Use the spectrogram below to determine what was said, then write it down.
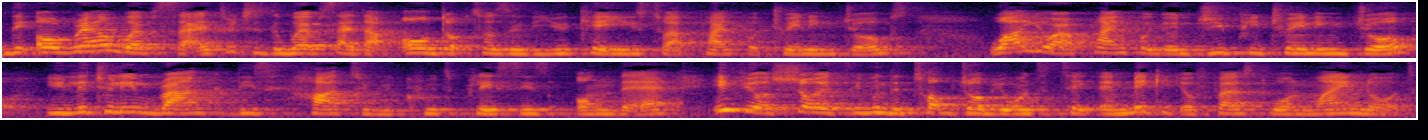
the Oriel website, which is the website that all doctors in the UK use to apply for training jobs, while you're applying for your GP training job, you literally rank these hard to recruit places on there. If you're sure it's even the top job you want to take, then make it your first one, why not?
